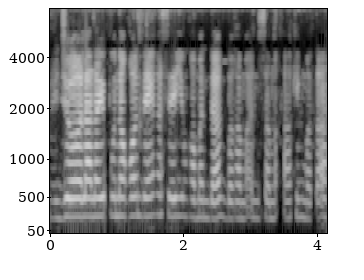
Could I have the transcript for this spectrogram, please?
Medyo lalayo po ng konti kasi yung kamandag baka maan sa aking mata.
